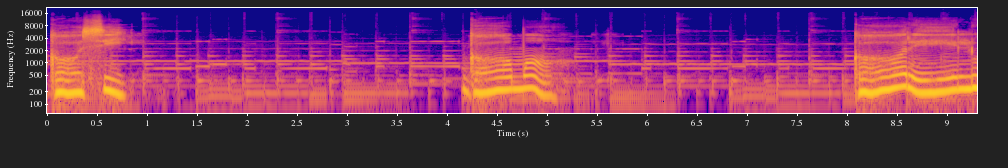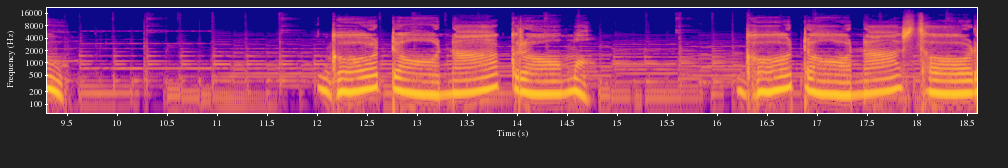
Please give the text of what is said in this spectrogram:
ઘસી. ઘમ. ઘરેલું ઘટના ક્રમ ઘટના સ્થળ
